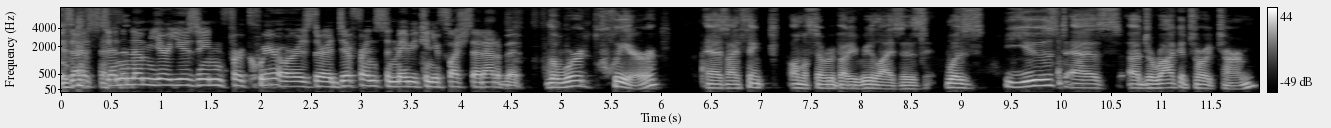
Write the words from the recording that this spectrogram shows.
Is that a synonym you're using for queer, or is there a difference? And maybe can you flesh that out a bit? the word queer, as I think almost everybody realizes, was used as a derogatory term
